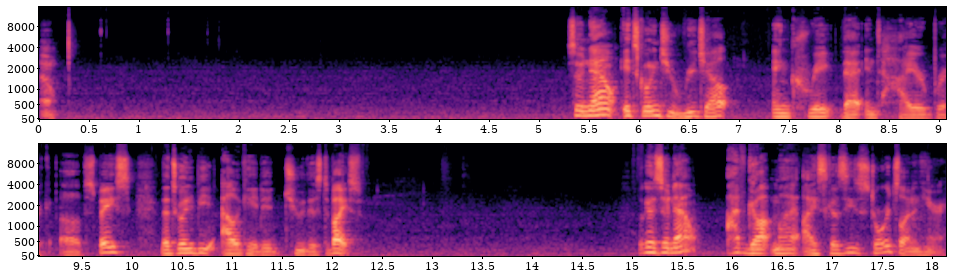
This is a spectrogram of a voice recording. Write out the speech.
Oh. So now it's going to reach out and create that entire brick of space that's going to be allocated to this device. Okay, so now I've got my iSCSI storage LUN in here.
